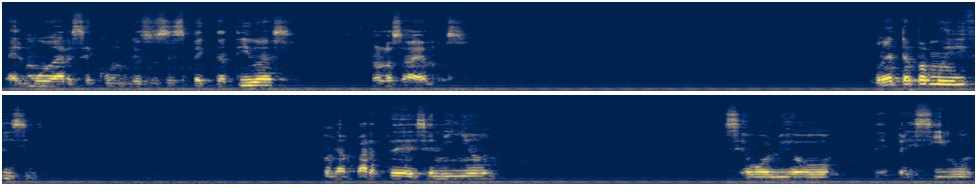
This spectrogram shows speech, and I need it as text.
el mudarse cumplió sus expectativas. No lo sabemos. Una etapa muy difícil. Una parte de ese niño se volvió depresivo.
